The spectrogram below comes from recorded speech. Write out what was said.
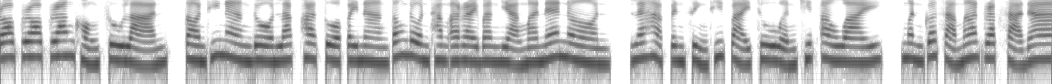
รอบรอบร่างของซูหลาน ตอนที่นางโดนลักพาตัวไปนางต้องโดนทำอะไรบางอย่างมาแน่นอน และหากเป็นสิ่งที่ไปจูเหวินคิดเอาไว้ มันก็สามารถรักษาได้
